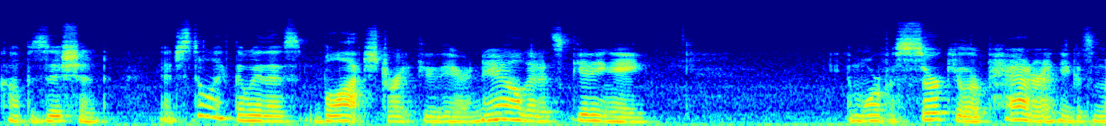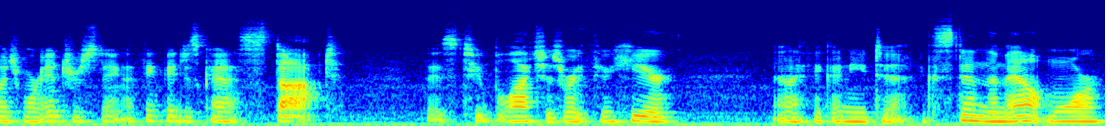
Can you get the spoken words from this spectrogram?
composition. I just don't like the way that's blotched right through there. Now that it's getting a more of a circular pattern, I think it's much more interesting. I think they just kind of stopped those two blotches right through here. And I think I need to extend them out more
